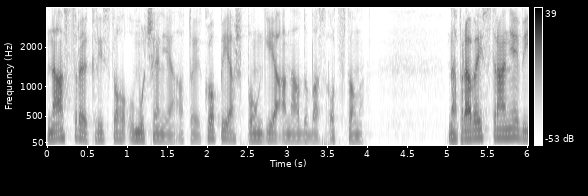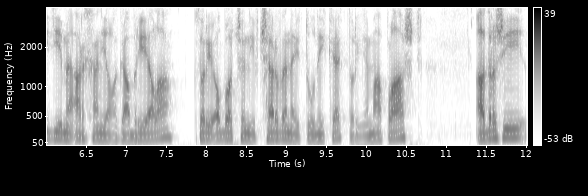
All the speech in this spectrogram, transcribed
nástroje Kristovho umúčenia, a to je kopia, špongia a nádoba s octom. Na pravej strane vidíme archaniela Gabriela, ktorý je oblečený v červenej tunike, ktorý nemá plášť, a drží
